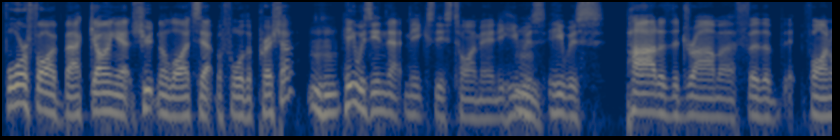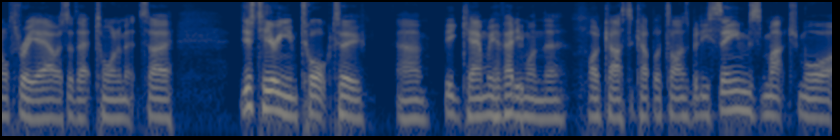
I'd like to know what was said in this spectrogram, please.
four or five back, going out shooting the lights out before the pressure. Mm-hmm. He was in that mix this time, Andy. He Mm. was he was part of the drama for the final three hours of that tournament. So just hearing him talk too, um, Big Cam. We have had him on the podcast a couple of times, but he seems much more.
